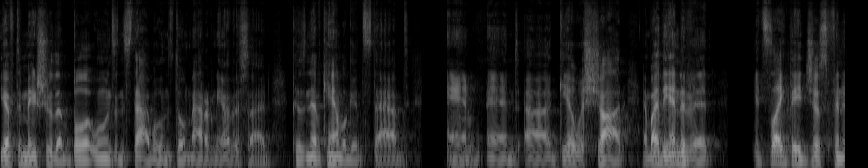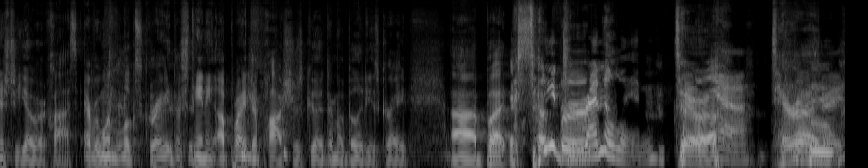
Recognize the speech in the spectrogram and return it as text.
you have to make sure that bullet wounds and stab wounds don't matter on the other side. Because Neve Campbell gets stabbed, and and uh, Gale was shot, and by the end of it, It's like they just finished a yoga class. Everyone looks great. They're standing upright. Their posture's good. Their mobility is great. Uh, but Except The for adrenaline. Tara. Yeah. Tara, That's right.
